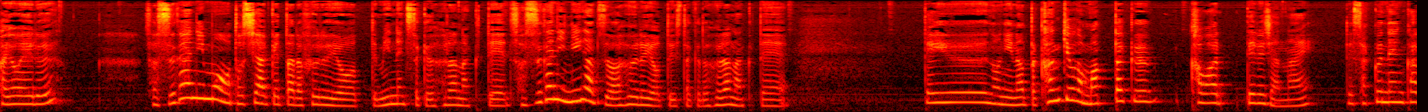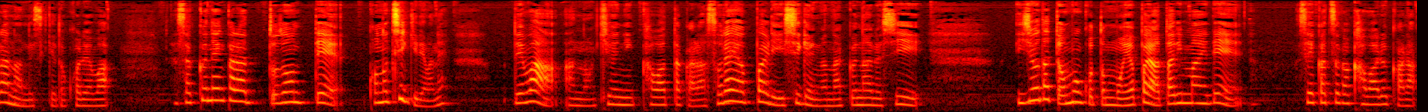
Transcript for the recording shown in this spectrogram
通える？さすがにもう年明けたら降るよってみんな言ってたけど降らなくてさすがに2月は降るよって言ってたけど降らなくて。っていうのになった環境が全く変わってるじゃない？で昨年からなんですけどこれは。昨年からドドンってこの地域ではね。ではあの急に変わったからそれはやっぱり資源がなくなるし異常だって思うこともやっぱり当たり前で生活が変わるから。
